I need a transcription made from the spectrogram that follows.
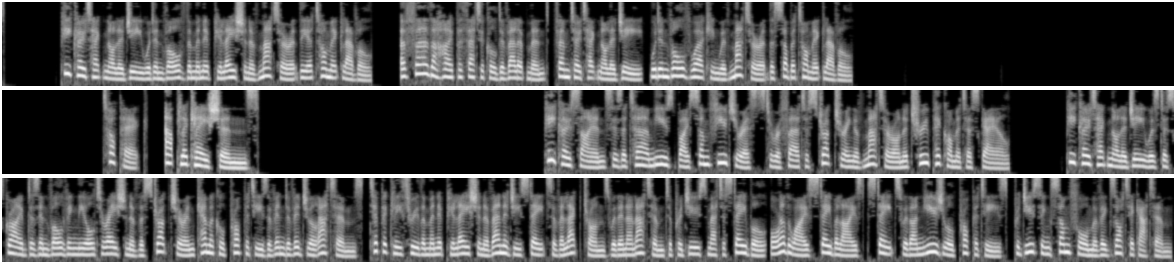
Picotechnology would involve the manipulation of matter at the atomic level. A further hypothetical development, femtotechnology, would involve working with matter at the subatomic level. Topic: Applications. Picoscience is a term used by some futurists to refer to structuring of matter on a true picometer scale. Picotechnology was described as involving the alteration of the structure and chemical properties of individual atoms, typically through the manipulation of energy states of electrons within an atom to produce metastable or otherwise stabilized states with unusual properties, producing some form of exotic atom.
